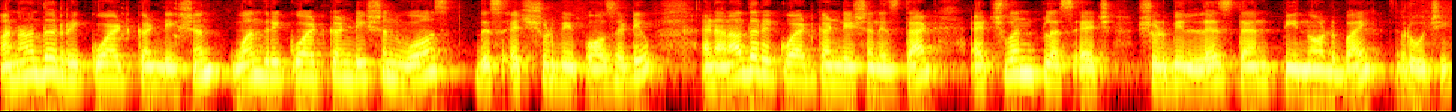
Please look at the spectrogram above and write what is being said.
another required condition. One required condition was this H should be positive and another required condition is that H1 plus H should be less than P naught by rho g.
